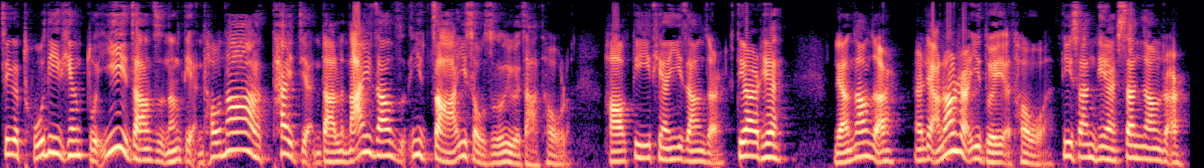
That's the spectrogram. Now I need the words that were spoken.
这个徒弟一听怼一张纸能点透，那太简单了，拿一张纸一扎，一手指头就给扎透了。好，第一天一张纸，第二天。两张纸儿，两张纸儿一怼也透啊。第三天三张纸儿，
